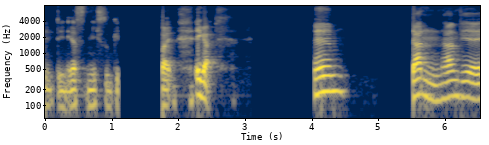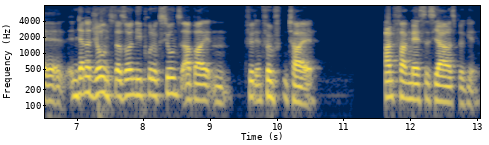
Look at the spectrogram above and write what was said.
den ersten nicht so gegen den zweiten. Egal. Ähm, dann haben wir Indiana Jones, da sollen die Produktionsarbeiten für den fünften Teil Anfang nächstes Jahres beginnen.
